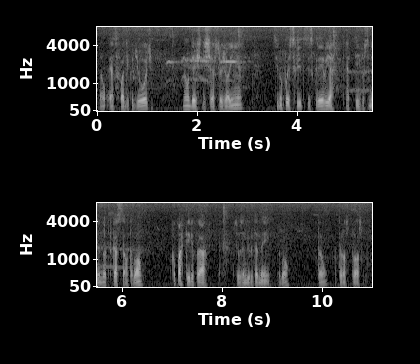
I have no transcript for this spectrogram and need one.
Então essa foi a dica de hoje. Não deixe de deixar seu joinha. Se não for inscrito, se inscreva e ative o sininho de notificação, tá bom? Compartilhe para seus amigos também, tá bom? Então, até o nosso próximo.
